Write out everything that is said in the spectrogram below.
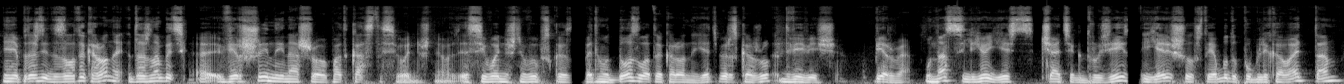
Не-не, подожди, до «Золотой короны» должна быть э, вершиной нашего подкаста сегодняшнего, э, сегодняшнего выпуска. Поэтому до «Золотой короны» я тебе расскажу две вещи. Первое. У нас с Ильей есть чатик друзей, и я решил, что я буду публиковать там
